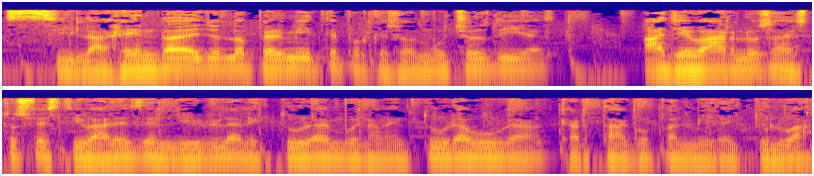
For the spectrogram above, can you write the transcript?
si la agenda de ellos lo permite, porque son muchos días, a llevarlos a estos festivales del libro y la lectura en Buenaventura, Buga, Cartago, Palmira y Tuluá.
